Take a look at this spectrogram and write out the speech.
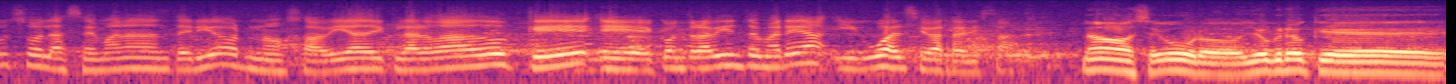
incluso la semana anterior nos había declarado que eh, contra viento y marea igual se iba a realizar. No, seguro. Yo creo que,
